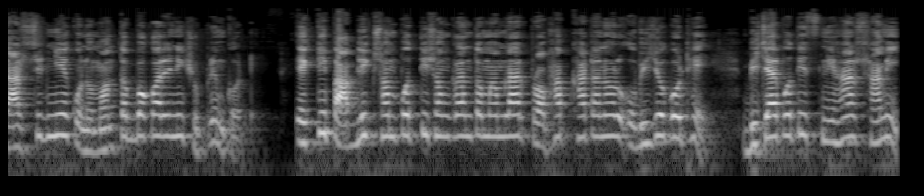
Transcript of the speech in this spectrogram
চার্জশিট নিয়ে কোনো মন্তব্য করেনি সুপ্রিম কোর্ট। একটি পাবলিক সম্পত্তি সংক্রান্ত মামলার প্রভাব খাটানোর অভিযোগ ওঠে বিচারপতি স্নেহার স্বামী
